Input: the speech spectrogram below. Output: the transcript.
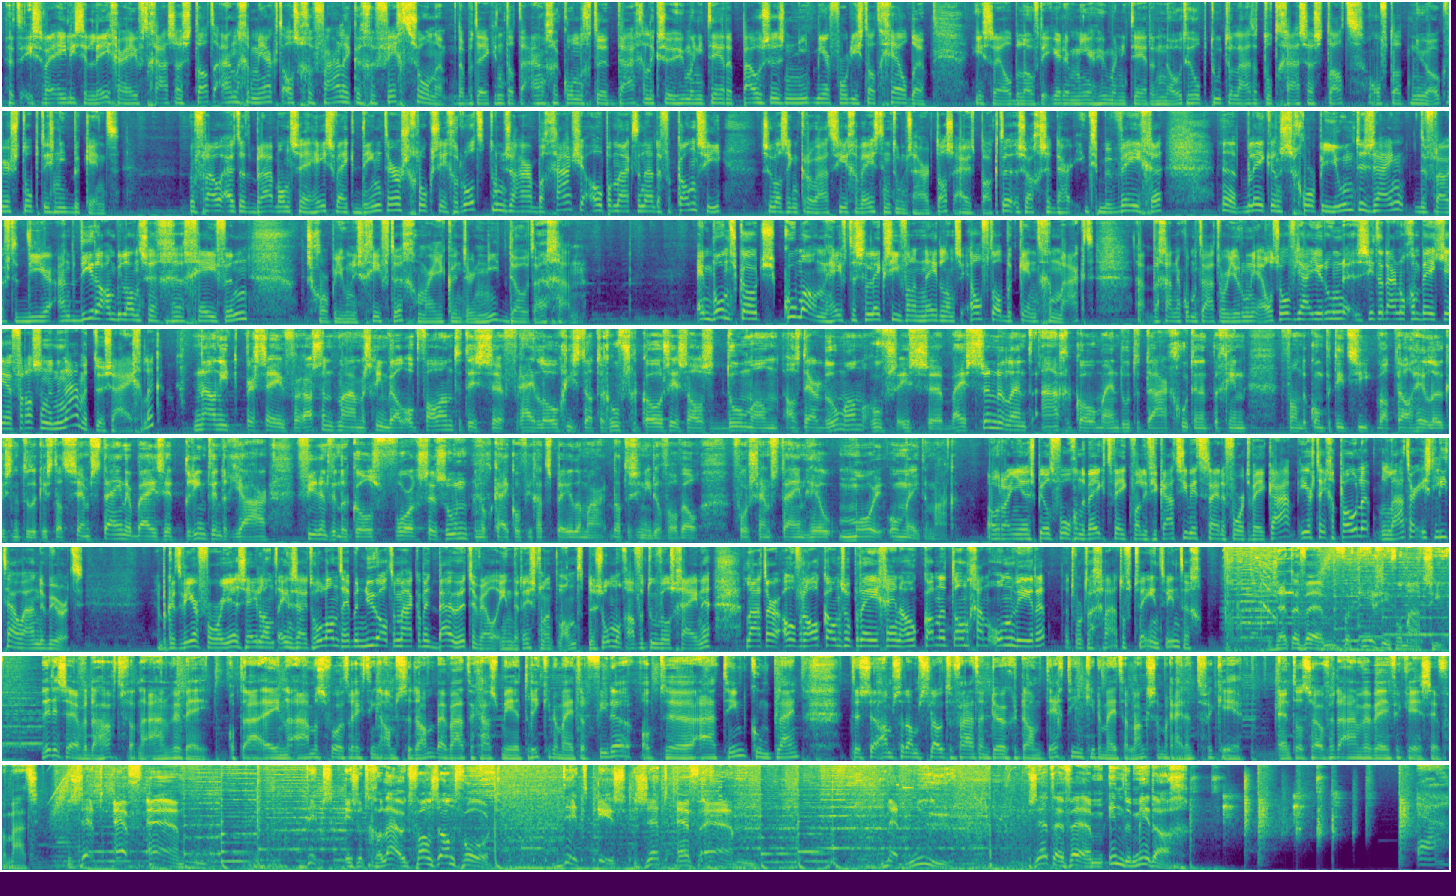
Het Israëlische leger heeft Gaza-stad aangemerkt als gevaarlijke gevechtszone. Dat betekent dat de aangekondigde dagelijkse humanitaire pauzes niet meer voor die stad gelden. Israël beloofde eerder meer humanitaire noodhulp toe te laten tot Gaza-stad. Of dat nu ook weer stopt is niet bekend. Een vrouw uit het Brabantse Heeswijk-Dinter schrok zich rot toen ze haar bagage openmaakte na de vakantie. Ze was in Kroatië geweest en toen ze haar tas uitpakte zag ze daar iets bewegen. Het bleek een schorpioen te zijn. De vrouw heeft het dier aan de dierenambulance gegeven. Schorpioen is giftig, maar je kunt er niet dood aan gaan. En bondscoach Koeman heeft de selectie van het Nederlands elftal bekendgemaakt. Nou, we gaan naar commentator Jeroen Elsof. Ja, Jeroen, zitten daar nog een beetje verrassende namen tussen eigenlijk? Nou, niet per se verrassend, maar misschien wel opvallend. Het is uh, vrij logisch dat de Roefs gekozen is als doelman, als derde doelman. Roefs is uh, bij Sunderland aangekomen en doet het daar goed in het begin van de competitie. Wat wel heel leuk is natuurlijk, is dat Sam Stein erbij zit. 23 jaar, 24 goals vorig seizoen. Nog kijken of hij gaat spelen, maar dat is in ieder geval wel voor Sam Stein heel mooi om mee te maken. Oranje speelt volgende week twee kwalificatiewedstrijden voor het WK. Eerst tegen Polen, later is Litouwen aan de beurt. Heb ik het weer voor je. Zeeland en Zuid-Holland hebben nu al te maken met buien... terwijl in de rest van het land de zon nog af en toe wil schijnen. Later overal kans op regen en ook kan het dan gaan onweren. Het wordt een graad of 22. ZFM Verkeersinformatie. Dit is even de hart van de ANWB. Op de A1 Amersfoort richting Amsterdam bij Watergaasmeer 3 kilometer file. Op de A10 Koenplein tussen Amsterdam Slotervaart en Durgedam 13 kilometer langzaam rijdend verkeer. En tot zover de ANWB Verkeersinformatie. ZFM. Dit is het geluid van Zandvoort. Dit is ZFM. Met nu. ZFM in de middag. Ja.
